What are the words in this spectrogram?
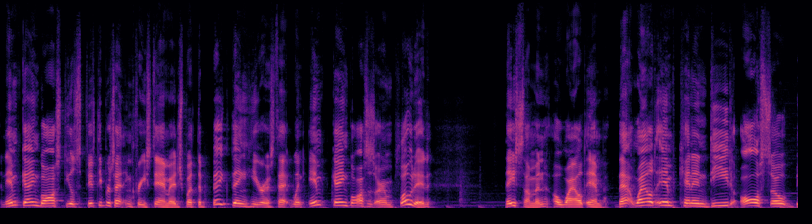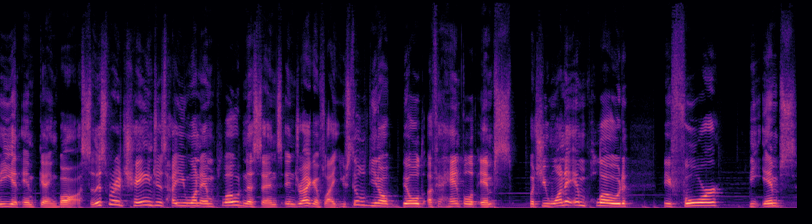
An Imp Gang boss deals 50% increased damage, but the big thing here is that when Imp Gang bosses are imploded, they summon a wild imp. That wild imp can indeed also be an imp gang boss. So this sort of changes how you want to implode in a sense in Dragonflight. You still, you know, build a handful of imps, but you want to implode before the imps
